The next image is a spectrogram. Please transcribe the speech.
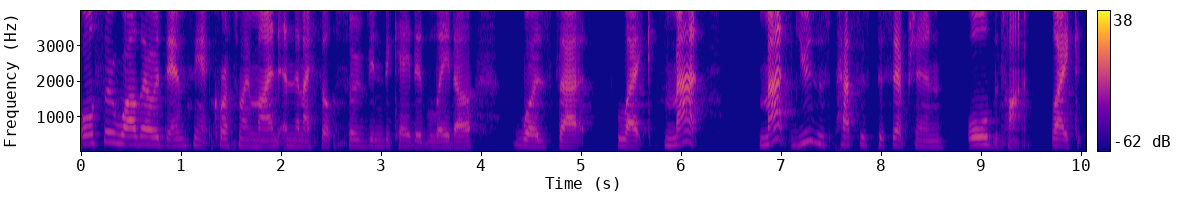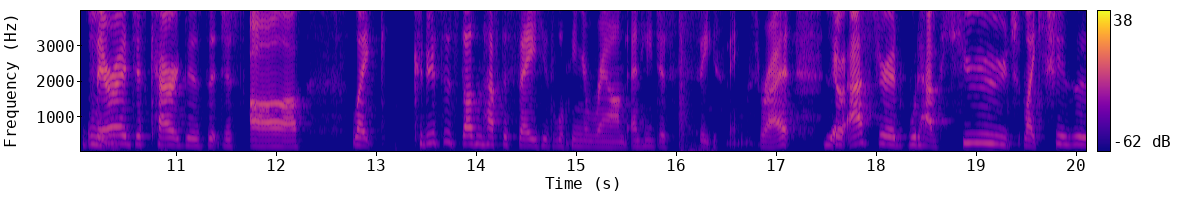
also while they were dancing it crossed my mind and then i felt so vindicated later was that like matt matt uses passive perception all the time like there mm. are just characters that just are like Caduceus doesn't have to say he's looking around and he just sees things, right? So Astrid would have huge, like she's a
